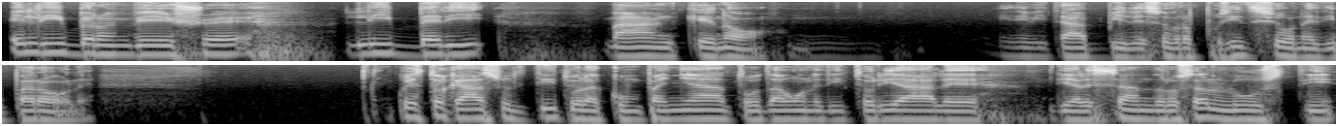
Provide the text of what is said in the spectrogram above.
e Libero invece liberi ma anche no, inevitabile sovrapposizione di parole. In questo caso il titolo è accompagnato da un editoriale di Alessandro Sallusti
